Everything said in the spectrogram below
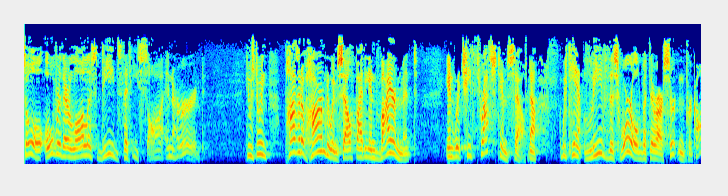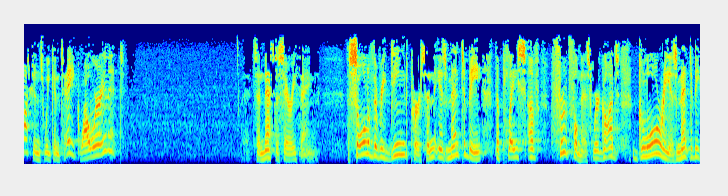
soul over their lawless deeds that he saw and heard. He was doing positive harm to himself by the environment in which he thrust himself. Now, we can't leave this world, but there are certain precautions we can take while we're in it. It's a necessary thing. The soul of the redeemed person is meant to be the place of fruitfulness, where God's glory is meant to be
